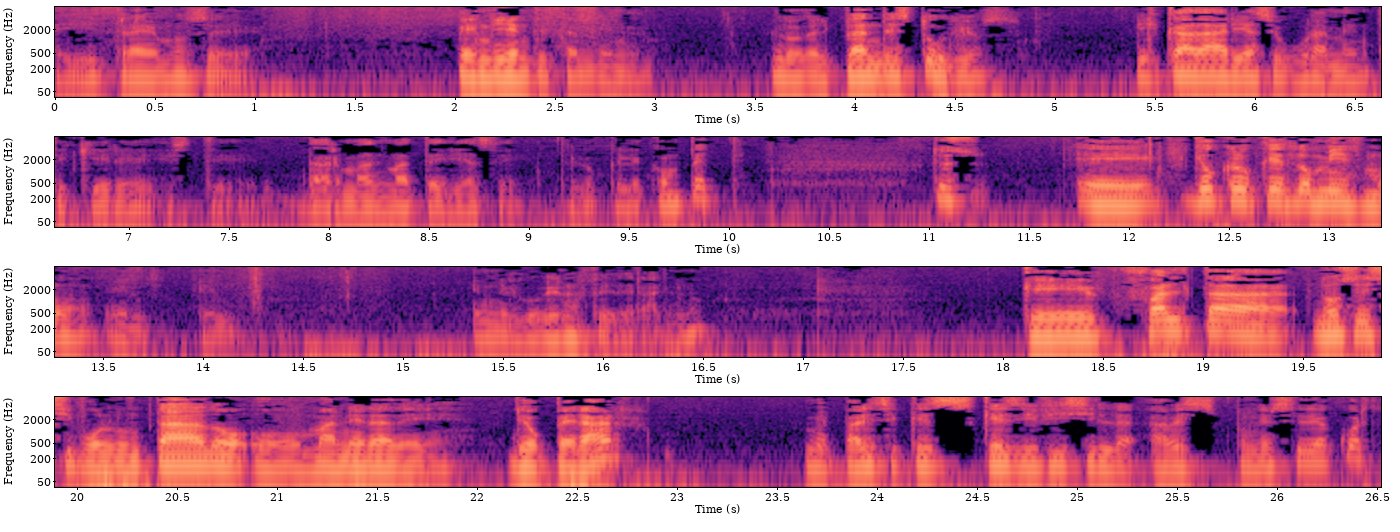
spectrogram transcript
ahí traemos eh, pendiente también lo del plan de estudios y cada área seguramente quiere este, dar más materias de, lo que le compete. Entonces, eh, yo creo que es lo mismo en, en, el gobierno federal, ¿no? Que falta, no sé si voluntad o, manera de, operar, me parece que es, que es difícil a veces ponerse de acuerdo.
